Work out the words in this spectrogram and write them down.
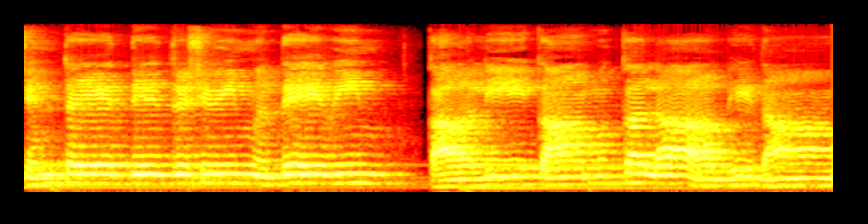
चिन्तयेद्दृशीं देवीं कालिकां कलाभिधाम्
